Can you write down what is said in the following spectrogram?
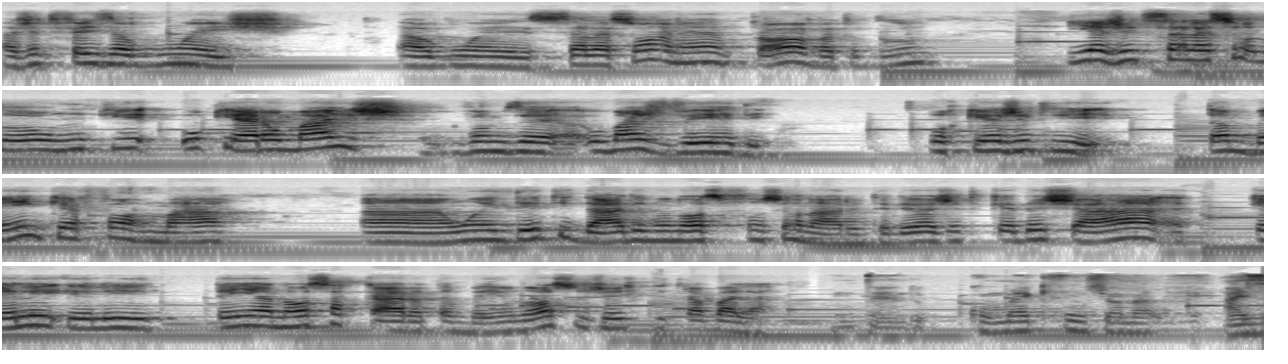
a gente fez algumas, algumas seleções, né? prova, tudinho. E a gente selecionou um que o que era o mais, vamos dizer, o mais verde, porque a gente também quer formar a, uma identidade no nosso funcionário, entendeu? A gente quer deixar que ele, ele tenha a nossa cara também, o nosso jeito de trabalhar. Entendo. Como é que funciona as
